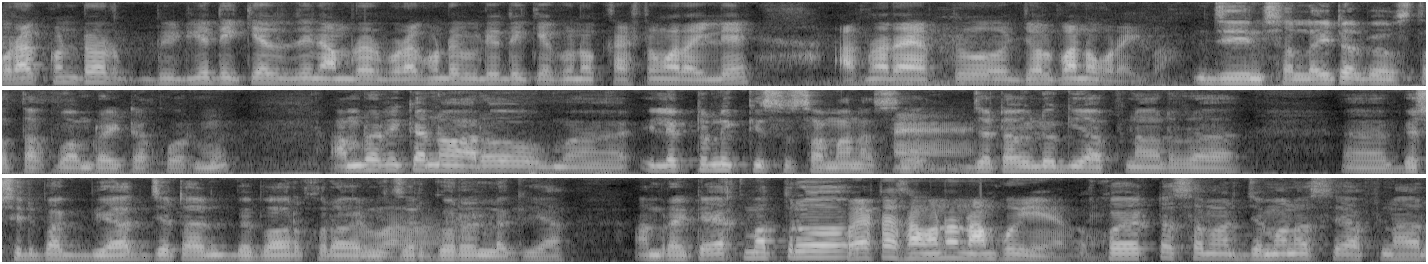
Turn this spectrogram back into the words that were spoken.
বরাকখণ্ডর ভিডিও দেখিয়া যদি আমরা বরাকখণ্ডের ভিডিও দেখিয়া কোনো কাস্টমার আইলে আপনারা একটু জলপানও করাইবা। জি ইনশাল্লাহ এটার ব্যবস্থা থাকব আমরা এটা করব আমরা এখানে আরও ইলেকট্রনিক কিছু সামান আছে হ্যাঁ। যেটা হইল গিয়ে আপনার বেশিরভাগ বিয়াত যেটা ব্যবহার করা হয় নিজের ঘরের লাগিয়া। আমরা এটা একমাত্র কয়েকটা সামানের নাম আপনি? কয়েকটা সামান যেমন আছে আপনার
